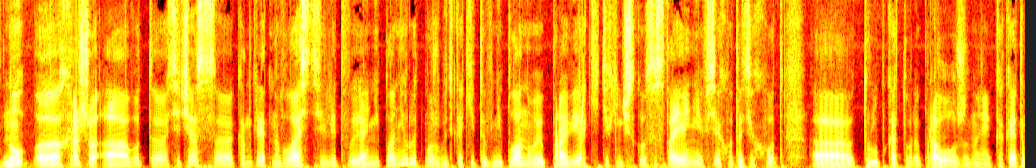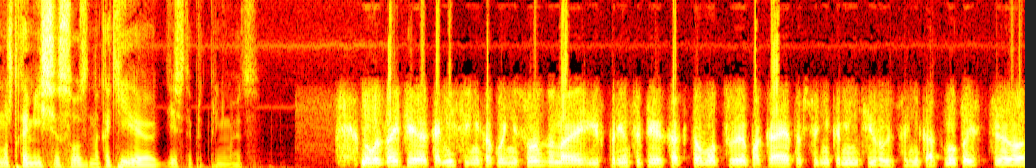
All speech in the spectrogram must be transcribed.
Ну, э, хорошо, а вот э, сейчас э, конкретно власти Литвы, они планируют, может быть, какие-то внеплановые проверки технического состояния всех вот этих вот э, труб, которые проложены? Какая-то, может, комиссия создана? Какие действия предпринимаются? Ну, вы знаете, комиссии никакой не создано, и, в принципе, как-то вот э, пока это все не комментируется никак. Ну, то есть э, э,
